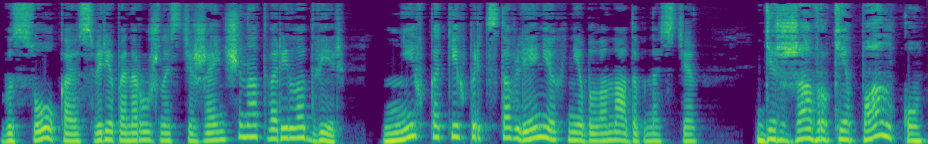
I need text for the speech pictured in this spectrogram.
Высокая, свирепая наружности женщина отворила дверь. Ни в каких представлениях не было надобности. Держа в руке палку,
